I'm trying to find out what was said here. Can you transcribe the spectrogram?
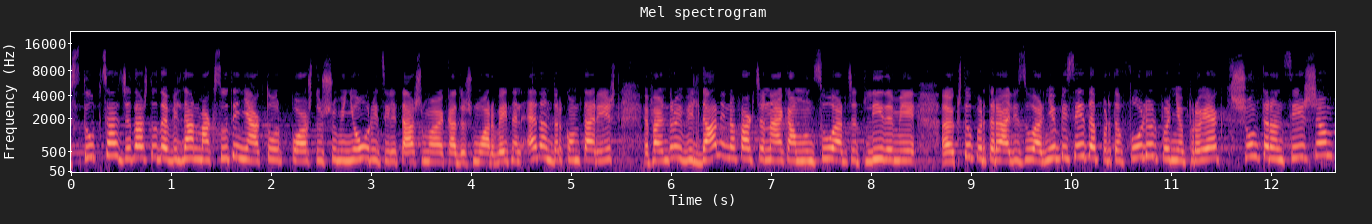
Stupca, gjithashtu dhe Vildan Maksuti, një aktor po ashtu shumë i njohur i cili tashmë e ka dëshmuar veten edhe ndërkombëtarisht. E falënderoj Vildanin në fakt që na e ka mundësuar që të lidhemi kështu për të realizuar një bisedë dhe për të folur për një projekt shumë të rëndësishëm,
